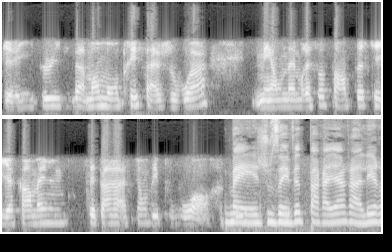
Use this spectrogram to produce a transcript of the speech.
qu'il peut évidemment montrer sa joie, mais on aimerait ça sentir qu'il y a quand même une séparation des pouvoirs. Ben, je vous invite par ailleurs à lire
